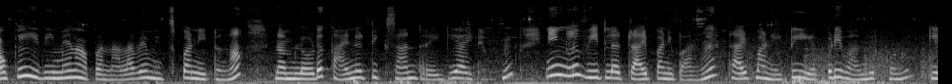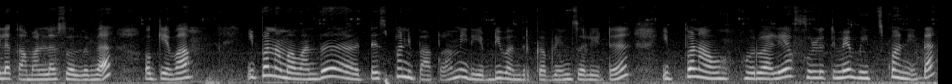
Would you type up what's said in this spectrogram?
ஓகே இதையுமே நான் இப்போ நல்லாவே மிக்ஸ் பண்ணிட்டேன்னா நம்மளோட கைனட்டிக் சாண்ட் ரெடி ஆகிடும் நீங்களும் வீட்டில் ட்ரை பண்ணி பாருங்கள் ட்ரை பண்ணிவிட்டு எப்படி வந்திருக்கணும் கீழே கமெண்டில் சொல்லுங்கள் ஓகேவா இப்போ நம்ம வந்து டெஸ்ட் பண்ணி பார்க்கலாம். இது எப்படி வந்திருக்கு அப்படின்னு சொல்லிட்டு. இப்போ நான் ஒரு வழியாக ஃபுல்லுத்தையுமே மிக்ஸ் பண்ணிவிட்டேன்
